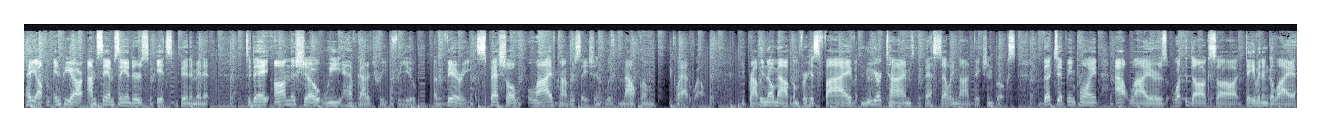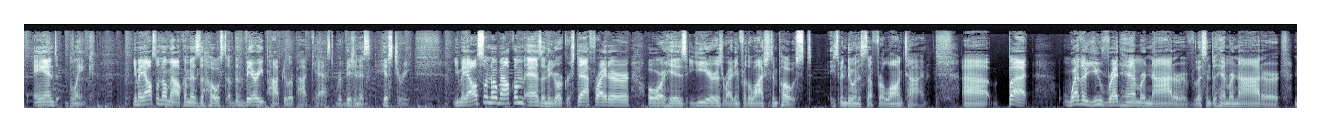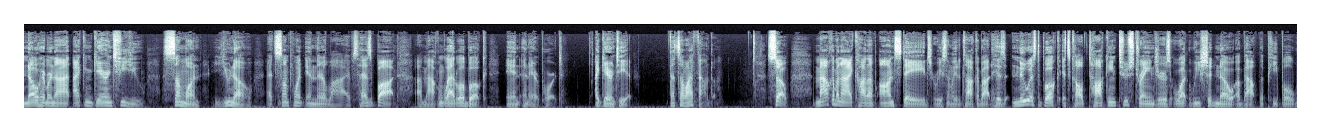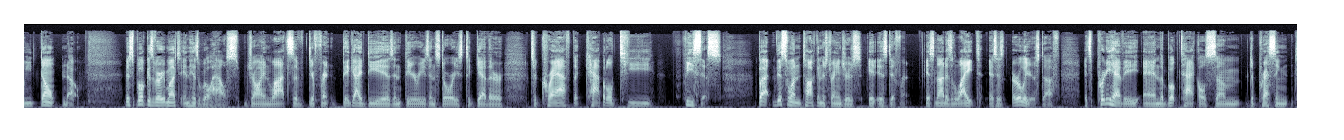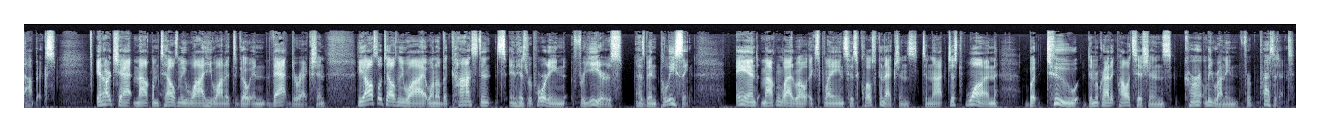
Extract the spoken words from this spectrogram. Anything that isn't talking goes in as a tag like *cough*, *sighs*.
Hey, y'all, from NPR, I'm Sam Sanders. It's been a minute. Today on the show, we have got a treat for you a very special live conversation with Malcolm Gladwell. You probably know Malcolm for his five New York Times best-selling nonfiction books The Tipping Point, Outliers, What the Dog Saw, David and Goliath, and Blink. You may also know Malcolm as the host of the very popular podcast Revisionist History. You may also know Malcolm as a New Yorker staff writer or his years writing for the Washington Post. He's been doing this stuff for a long time. Uh, but whether you've read him or not, or have listened to him or not, or know him or not, I can guarantee you someone you know at some point in their lives has bought a Malcolm Gladwell book in an airport. I guarantee it. That's how I found him. So, Malcolm and I caught up on stage recently to talk about his newest book. It's called Talking to Strangers What We Should Know About the People We Don't Know. This book is very much in his wheelhouse, drawing lots of different big ideas and theories and stories together to craft the capital T thesis. But this one, Talking to Strangers, it is different. It's not as light as his earlier stuff. It's pretty heavy, and the book tackles some depressing topics. In our chat, Malcolm tells me why he wanted to go in that direction. He also tells me why one of the constants in his reporting for years has been policing. And Malcolm Gladwell explains his close connections to not just one, but two Democratic politicians currently running for president.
